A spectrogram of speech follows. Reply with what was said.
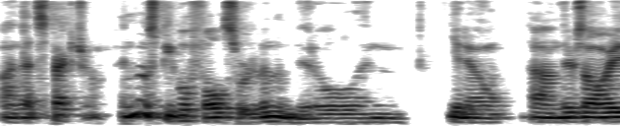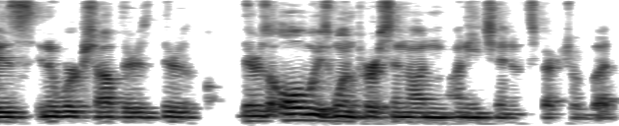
on that spectrum? And most people fall sort of in the middle, and you know, um, there's always in a workshop, there's there's there's always one person on on each end of the spectrum, but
